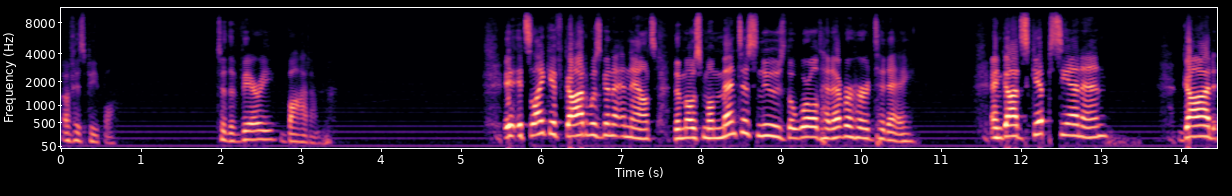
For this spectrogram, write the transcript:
of his people? To the very bottom. It's like if God was going to announce the most momentous news the world had ever heard today. And God skipped CNN. God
